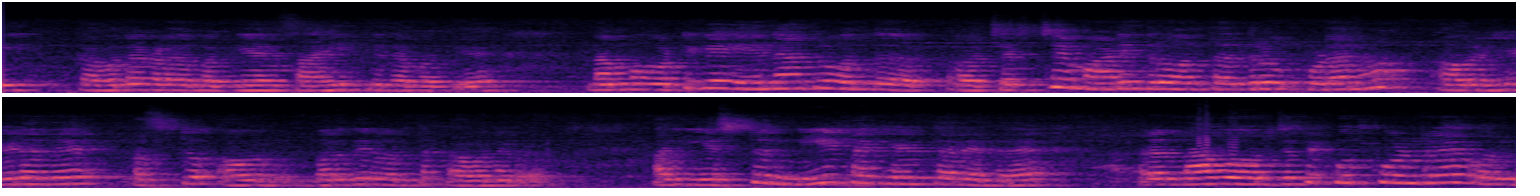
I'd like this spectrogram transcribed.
ಈ ಕವನಗಳ ಬಗ್ಗೆ, ಸಾಹಿತ್ಯದ ಬಗ್ಗೆ ನಮ್ಮ ಒಟ್ಟಿಗೆ ಏನಾದರೂ ಒಂದು ಚರ್ಚೆ ಮಾಡಿದ್ರು ಅಂತಂದರೂ ಕೂಡ ಅವ್ರು ಹೇಳೋದೇ ಫಸ್ಟು ಅವ್ರು ಬರೆದಿರುವಂಥ ಕವನಗಳು. ಅದು ಎಷ್ಟು ನೀಟಾಗಿ ಹೇಳ್ತಾರೆ ಅಂದರೆ ನಾವು ಅವ್ರ ಜೊತೆ ಕೂತ್ಕೊಂಡ್ರೆ, ಒಂದು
